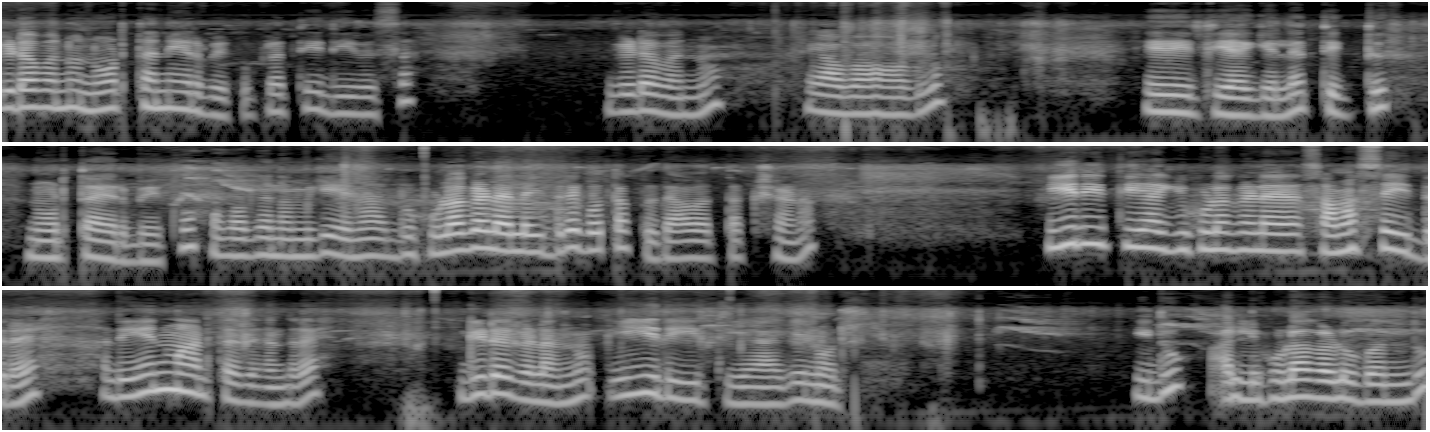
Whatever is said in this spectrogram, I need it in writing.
ಗಿಡವನ್ನು ನೋಡ್ತಾನೆ ಇರಬೇಕು. ಪ್ರತಿ ದಿವಸ ಗಿಡವನ್ನು ಯಾವಾಗಲೂ ಈ ರೀತಿಯಾಗೆಲ್ಲ ತೆಗೆದು ನೋಡ್ತಾ ಇರಬೇಕು. ಆವಾಗ ನಮಗೆ ಏನಾದರೂ ಹುಳಗಳೆಲ್ಲ ಇದ್ದರೆ ಗೊತ್ತಾಗ್ತದೆ. ಆವ ತಕ್ಷಣ ಈ ರೀತಿಯಾಗಿ ಹುಳಗಳ ಸಮಸ್ಯೆ ಇದ್ದರೆ ಅದೇನು ಮಾಡ್ತದೆ ಅಂದರೆ ಗಿಡಗಳನ್ನು ಈ ರೀತಿಯಾಗಿ ನೋಡಿ. ಇದು ಅಲ್ಲಿ ಹುಳಗಳು ಬಂದು,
